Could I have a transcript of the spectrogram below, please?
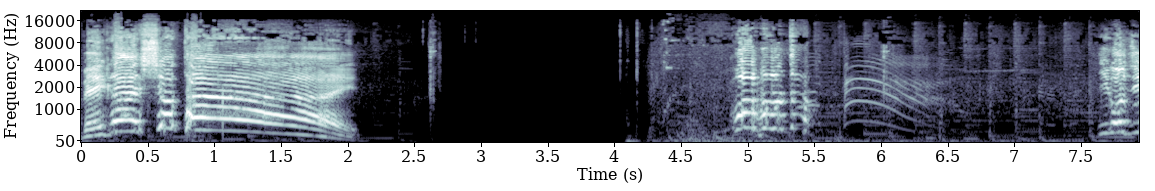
메가 쇼타임! 와, 뽑았다! 이거지!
